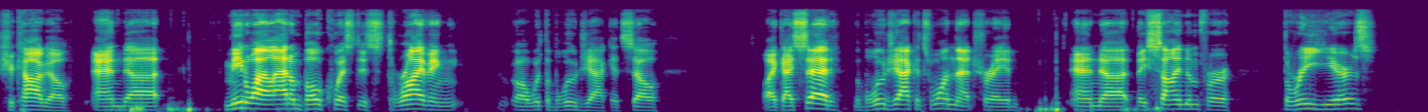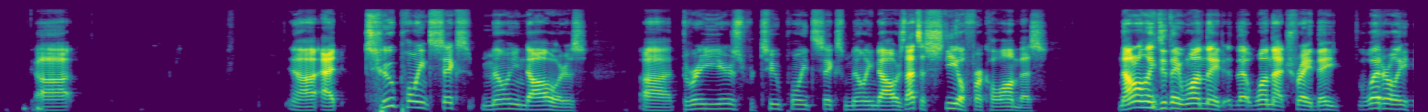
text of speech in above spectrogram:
Chicago. And uh, meanwhile, Adam Boqvist is thriving uh, with the Blue Jackets. So like I said, the Blue Jackets won that trade, and uh, they signed him for three years uh, uh, at $2.6 million. Uh, three years for $2.6 million. That's a steal for Columbus. Not only did they won they that won that trade, they literally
